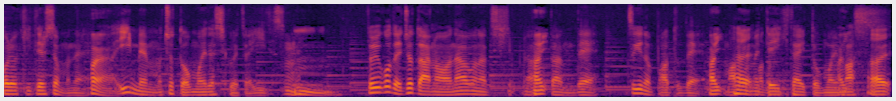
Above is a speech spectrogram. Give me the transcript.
これを聞いてる人もね、はいはい。いい面もちょっと思い出してくれたらいいですね。うん。ということでちょっとあの長くなってしまったんで、次のパートではい。まとめていきたいと思います、はい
